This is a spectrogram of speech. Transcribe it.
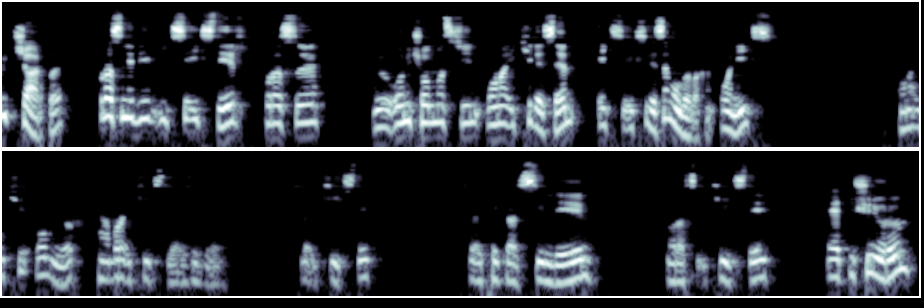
3 çarpı. Burası nedir? x'e x'tir. Burası 13 olması için 10'a 2 desem. Eksi eksi desem olur bakın. 10x. 10'a 2 olmuyor. Ha bura 2x diye özür dilerim. Şurada 2x'ti. Şurayı tekrar sildim. Orası 2x'ti. Evet düşünüyorum.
